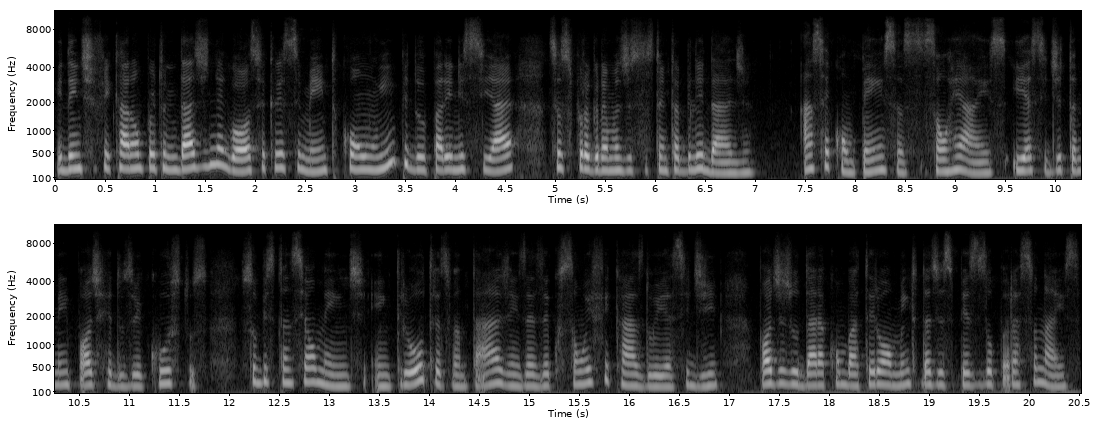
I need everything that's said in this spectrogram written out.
identificaram oportunidades de negócio e crescimento com um ímpeto para iniciar seus programas de sustentabilidade. As recompensas são reais e SD também pode reduzir custos substancialmente. Entre outras vantagens, a execução eficaz do ESG pode ajudar a combater o aumento das despesas operacionais,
